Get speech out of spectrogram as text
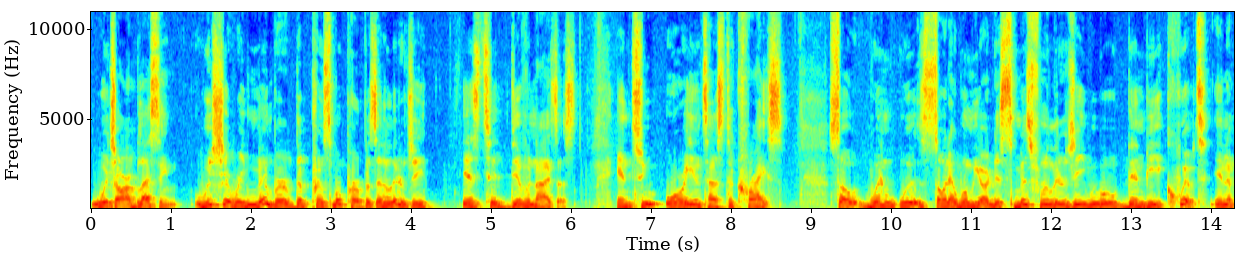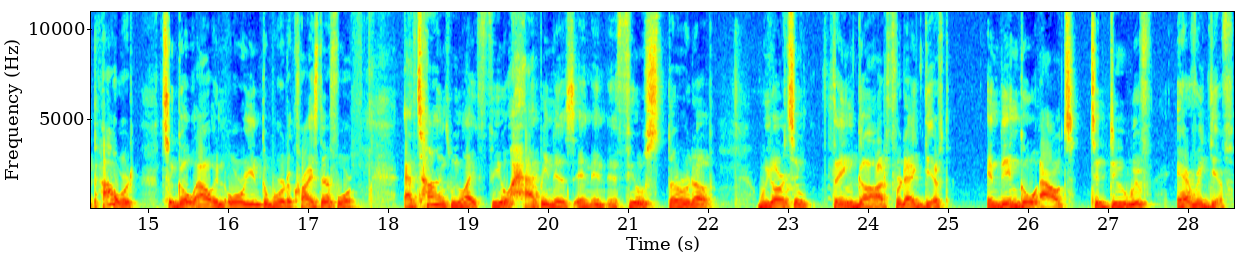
which are a blessing, we should remember the principal purpose of the liturgy is to divinize us and to orient us to Christ. So when we, so that when we are dismissed from the liturgy, we will then be equipped and empowered to go out and orient the word of Christ. Therefore, at times we might feel happiness and, and, and feel stirred up. We are to thank God for that gift and then go out to do with every gift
